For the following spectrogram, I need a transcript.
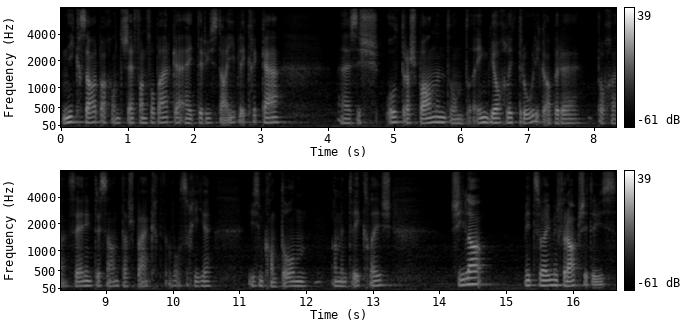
Nick Sarbach und Stefan von Bergen, habt ihr uns da Einblicke gegeben. Äh, es ist ultra spannend und irgendwie auch ein bisschen traurig, aber äh, doch ein sehr interessanter Aspekt, der sich hier in unserem Kanton am entwickeln ist. Sheila, wir zwei, wir verabschieden uns.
